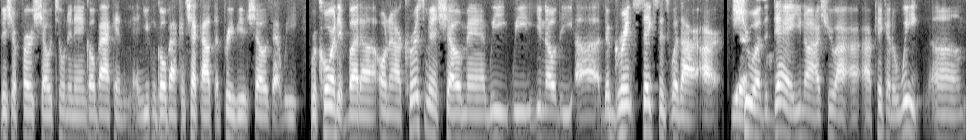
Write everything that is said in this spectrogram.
this your first show tuning in, go back and, and you can go back and check out the previous shows that we recorded. But uh, on our Christmas show, man, we we you know the uh, the Grinch Sixes was our our yeah. shoe of the day. You know our shoe our, our, our pick of the week. Um,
